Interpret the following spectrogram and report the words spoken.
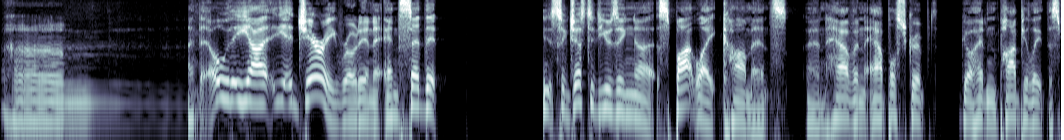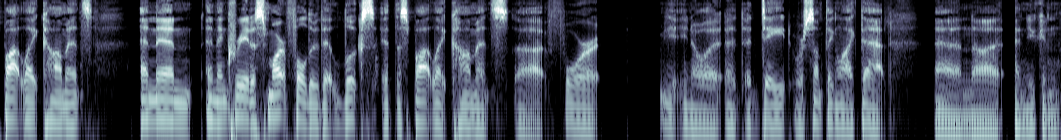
Um, I th- oh, the uh, yeah, Jerry wrote in and said that it suggested using uh, Spotlight comments and have an Apple script go ahead and populate the Spotlight comments, and then and then create a smart folder that looks at the Spotlight comments uh, for you know a, a date or something like that, and uh, and you can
